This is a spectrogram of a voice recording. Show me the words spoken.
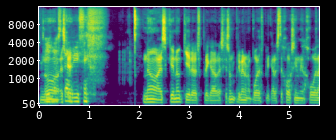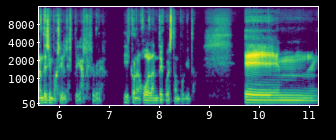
No, es que, dice. No, es que no quiero explicar. Es que un, primero no puedo explicar este juego sin el juego delante, es imposible explicarlo, yo creo y con el juego delante cuesta un poquito. Em,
